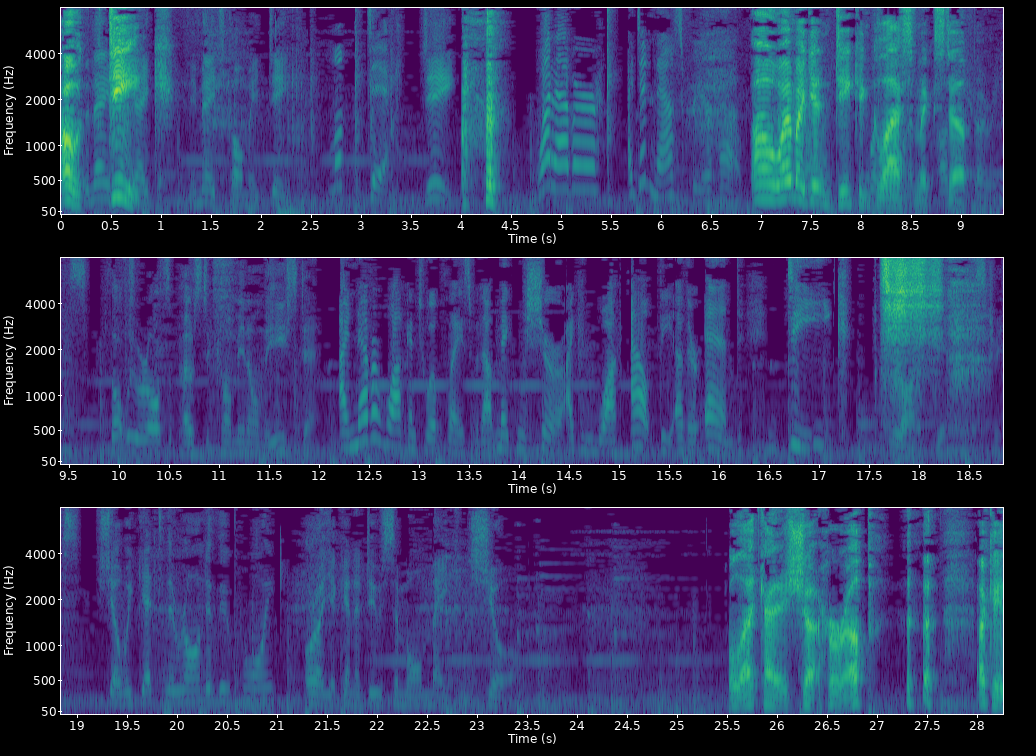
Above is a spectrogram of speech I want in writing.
Oh, the name's Deke. Jacob. Me mates call me Deke. Look, Dick. Deke. Whatever. I didn't ask for your help. oh, why am I getting Deke and Glas one of the mixed up? couriers. Thought we were all supposed to come in on the east end. I never walk into a place without making sure I can walk out the other end. Deke. Right then, mistress. Shall we get to the rendezvous point? Or are you gonna do some more making sure? Well, that kind of shut her up. okay,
